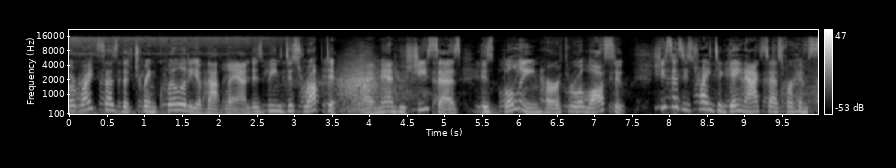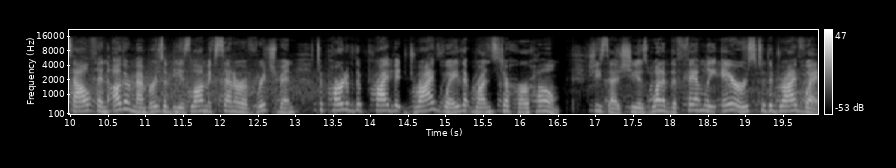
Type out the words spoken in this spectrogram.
But Wright says the tranquility of that land is being disrupted by a man who she says is bullying her through a lawsuit. She says he's trying to gain access for himself and other members of the Islamic Center of Richmond to part of the private driveway that runs to her home. She says she is one of the family heirs to the driveway.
